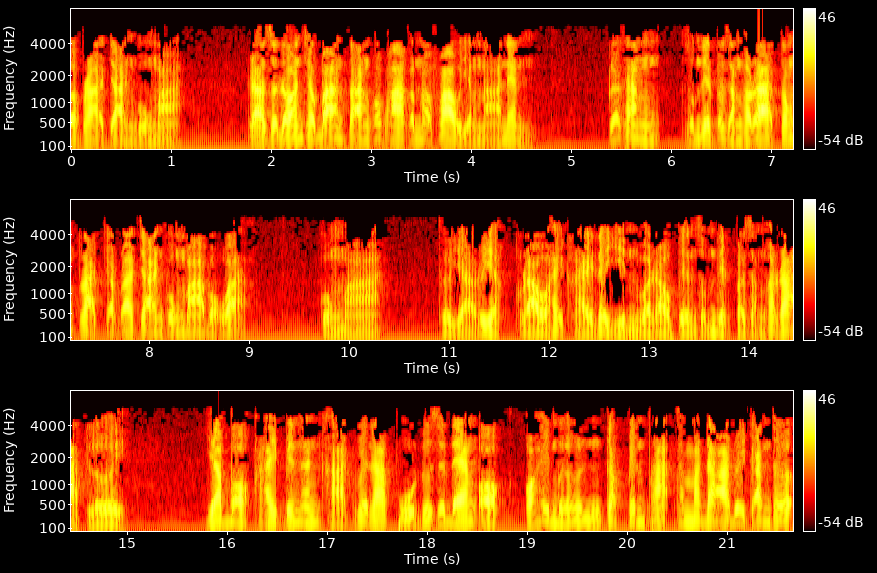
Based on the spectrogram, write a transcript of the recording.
กับพระอาจารย์กงมา ราษฎรชาวบ้านต่างก็พากันมาเฝ้าอย่างหนาแน่น กระทั่งสมเด็จพระสังฆราชต้องตรัสกับพระอาจารย์กงมาบอกว่ากงมา เธออย่าเรียกเราให้ใครได้ยินว่าเราเป็นสมเด็จพระสังฆราชเลย อย่าบอกใครเป็นอันขาดเวลาพูดหรือแสดงออกก็ให้เหมือนกับเป็นพระธรรมดาด้วยกันเถอะ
